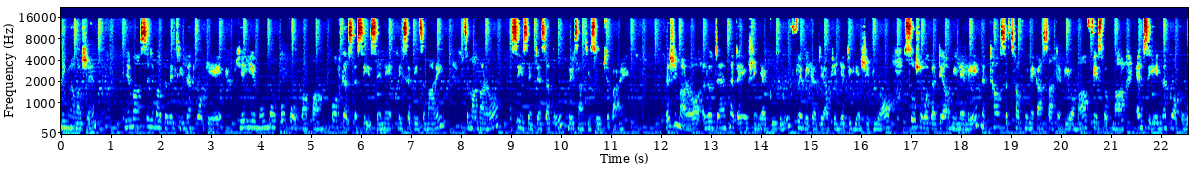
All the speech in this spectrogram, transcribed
မင်္ဂလာပါရှင်မြန်မာ Cinema Ability Network ရဲ့ရေရေမုံမောပေါ်ပေါ်ပါပါ podcast အစီအစဉ်နဲ့နှိဆက်ပေးကြပါမယ်။ကျွန်မကတော့အစီအစဉ်တင်ဆက်သူလွေစာကြီးစုဖြစ်ပါတယ်။လက်ရှိမှာတော့အလွတ်တန်းမှတ်တမ်းရုပ်ရှင်ရိုက်ကူးသူ filmmaker တယောက်ဖြစ်ရည်တည်ရရှိပြီးတော့ social worker တယောက်အနေနဲ့လည်း2016ခုနှစ်ကစတင်ပြီးတော့မှ Facebook မှာ MCA network ကို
